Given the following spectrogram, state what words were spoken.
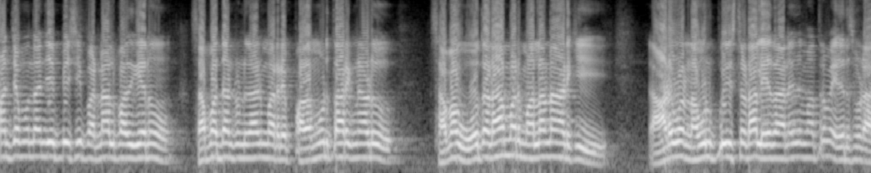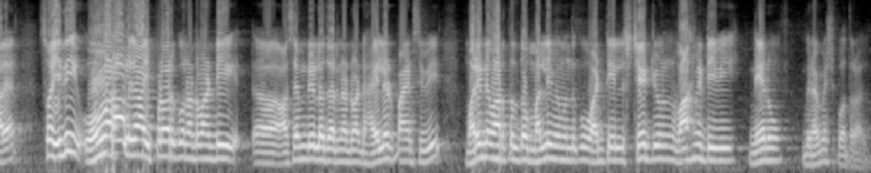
పంచం ఉందని చెప్పేసి పద్నాలుగు పదిహేను సభ అంటుండు కానీ మరి రేపు పదమూడు తారీఖు నాడు సభ పోతాడా మరి మళ్ళా నాడికి ఆడ కూడా నవ్వులు పూయిస్తాడా లేదా అనేది మాత్రం ఎదురు చూడాలి. సో ఇది ఓవరాల్గా ఇప్పటివరకు ఉన్నటువంటి అసెంబ్లీలో జరిగినటువంటి హైలైట్ పాయింట్స్ ఇవి. మరిన్ని వార్తలతో మళ్ళీ మీ ముందుకు. వంటి స్టేట్ యూన్ వాహిని టీవీ నేను మీ రమేష్ పోతరాజు.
